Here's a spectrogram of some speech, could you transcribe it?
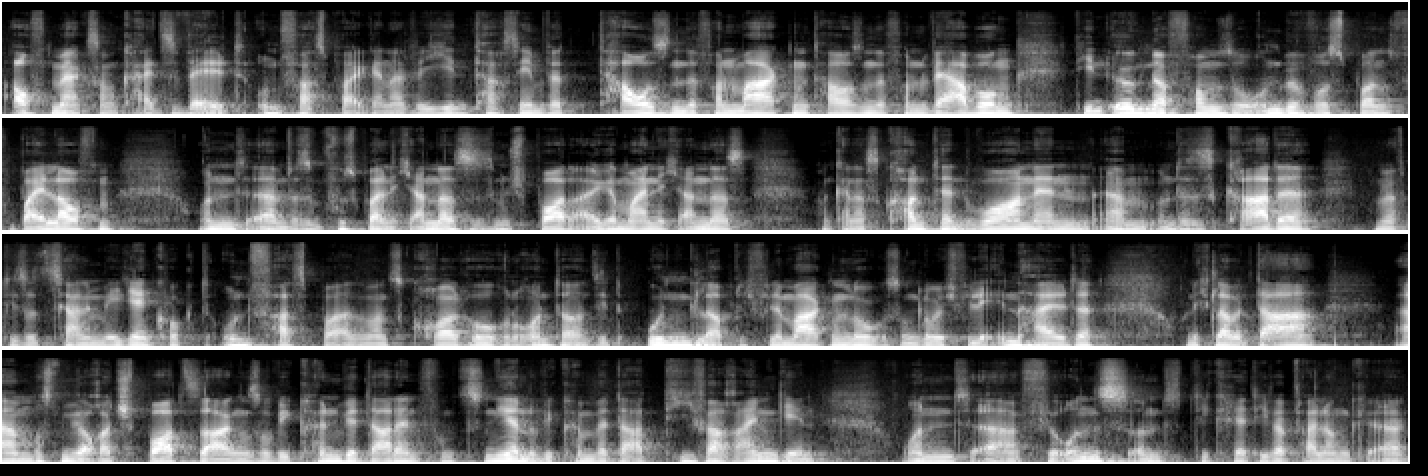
Aufmerksamkeitswelt unfassbar geändert. Wir jeden Tag sehen wir tausende von Marken, tausende von Werbung, die in irgendeiner Form so unbewusst bei uns vorbeilaufen. Und ähm, das ist im Fußball nicht anders, das ist im Sport allgemein nicht anders. Man kann das Content War nennen. Ähm, und das ist gerade, wenn man auf die sozialen Medien guckt, unfassbar. Also man scrollt hoch und runter und sieht unglaublich viele Markenlogos, unglaublich viele Inhalte. Und ich glaube, da äh, mussten wir auch als Sport sagen, so wie können wir da denn funktionieren und wie können wir da tiefer reingehen. Und äh, für uns und die Kreativabteilung, äh,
